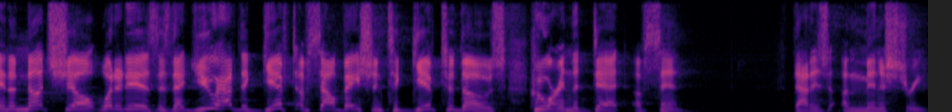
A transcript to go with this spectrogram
In a nutshell, what it is is that you have the gift of salvation to give to those who are in the debt of sin. That is a ministry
